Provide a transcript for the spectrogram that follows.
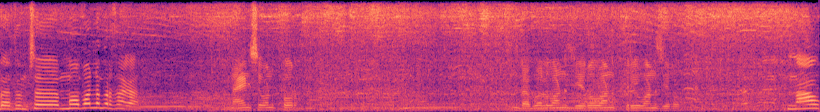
बरं तुमचं मोबाईल नंबर सांगा. Nine seven four double one zero one three one zero. नाव?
